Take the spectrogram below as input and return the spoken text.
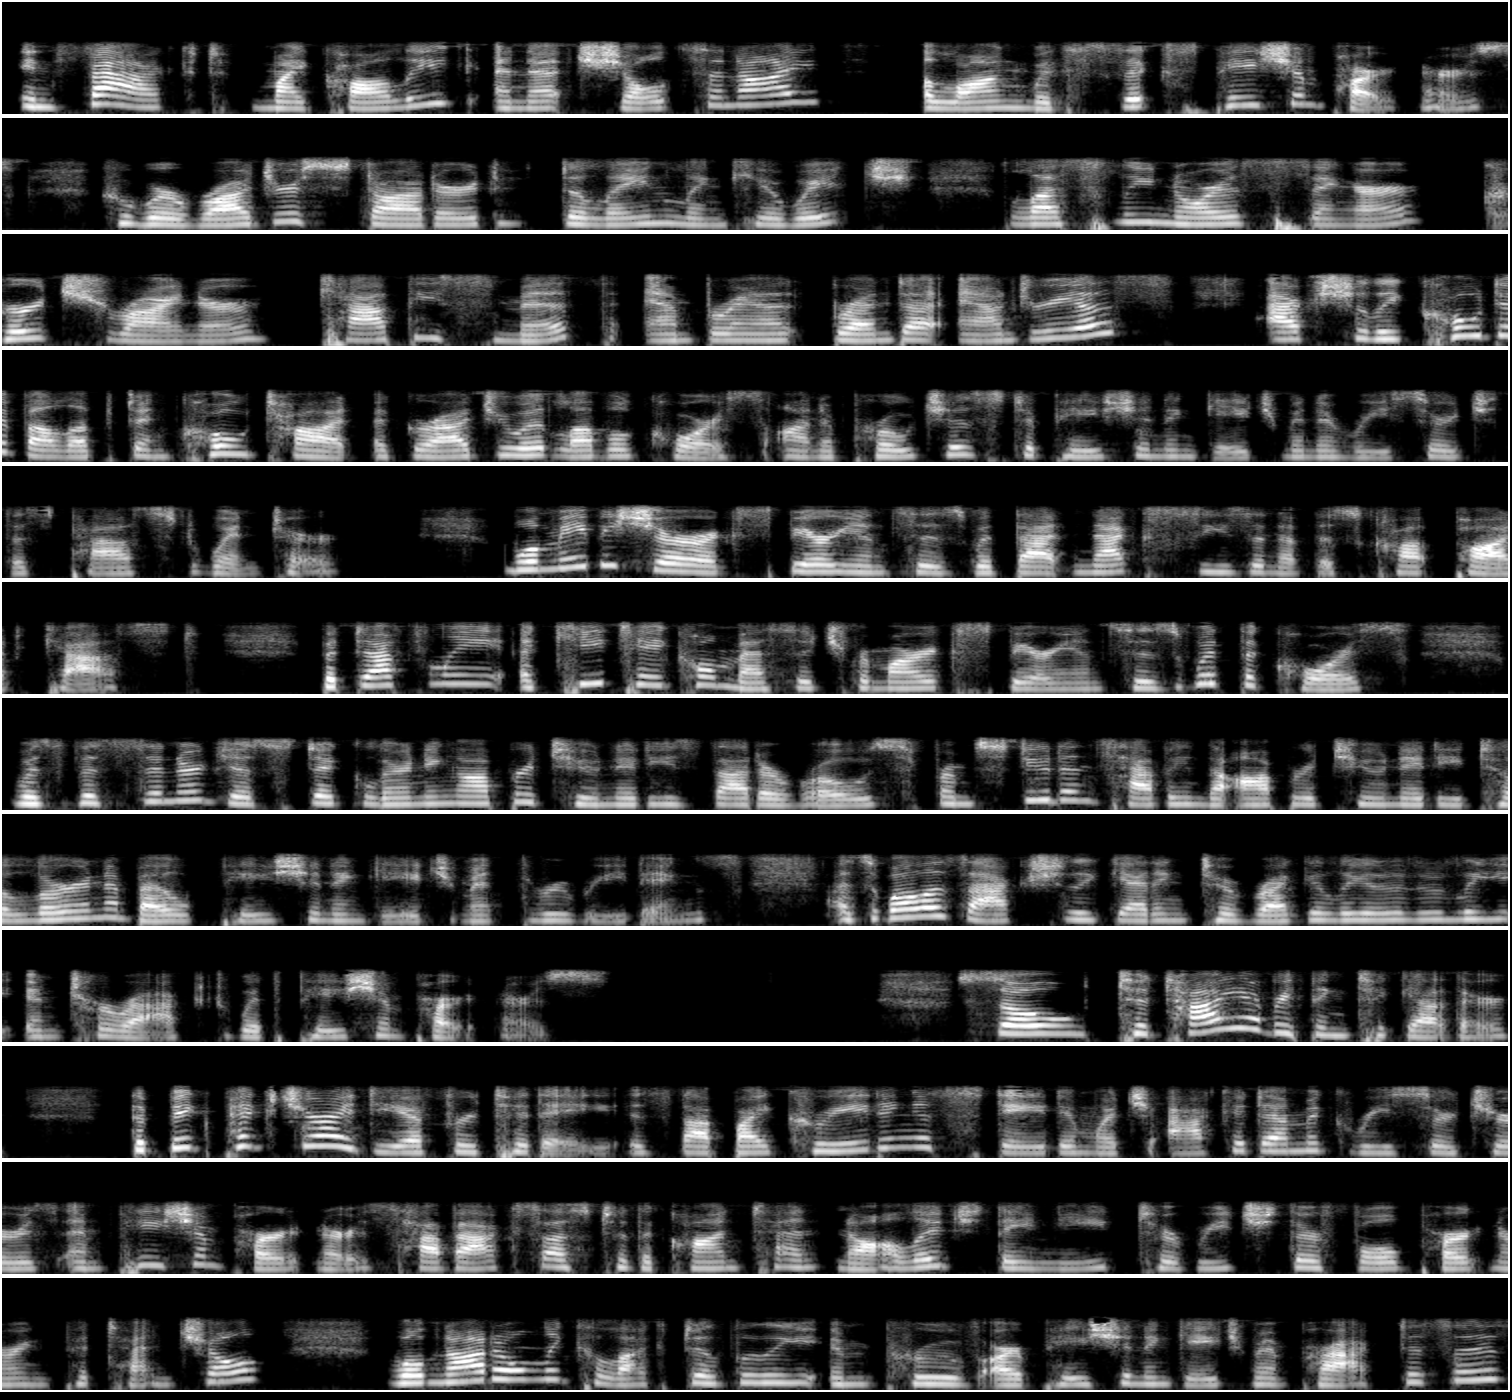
In fact, my colleague Annette Schultz and I along with six patient partners who were Roger Stoddard, Delane Linkiewicz, Leslie Norris Singer, Kurt Schreiner, Kathy Smith, and Brenda Andreas actually co-developed and co-taught a graduate level course on approaches to patient engagement and research this past winter. We'll maybe share our experiences with that next season of this podcast. But definitely a key take home message from our experiences with the course was the synergistic learning opportunities that arose from students having the opportunity to learn about patient engagement through readings, as well as actually getting to regularly interact with patient partners. So to tie everything together, the big picture idea for today is that by creating a state in which academic researchers and patient partners have access to the content knowledge they need to reach their full partnering potential will not only collectively improve our patient engagement practices,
